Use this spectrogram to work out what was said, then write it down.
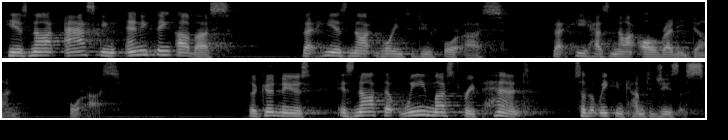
He is not asking anything of us that he is not going to do for us, that he has not already done for us. The good news is not that we must repent so that we can come to Jesus.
